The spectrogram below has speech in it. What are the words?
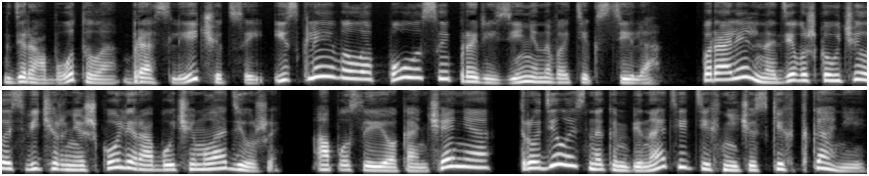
где работала браслетчицей и склеивала полосы прорезиненного текстиля. Параллельно девушка училась в вечерней школе рабочей молодежи, а после ее окончания трудилась на комбинате технических тканей,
